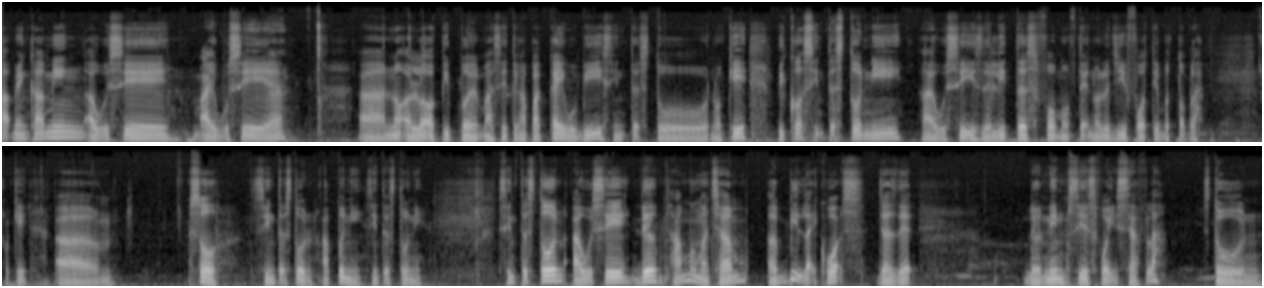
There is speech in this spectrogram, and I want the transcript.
up and coming, I would say, I would say yeah, uh, not a lot of people masih tengah pakai will be sintered stone. Okay, because sintered stone ni, I would say is the latest form of technology for tabletop lah. Okay, um, so sintered stone, apa ni sintered stone ni? Sintered stone, I would say dia sama macam a bit like quartz, just that the name says for itself lah. Stone,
